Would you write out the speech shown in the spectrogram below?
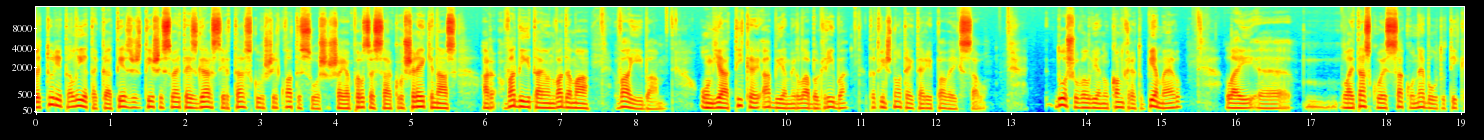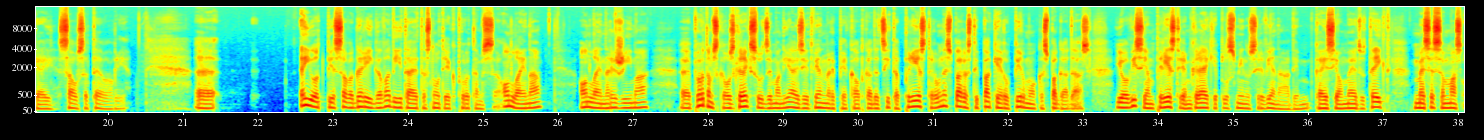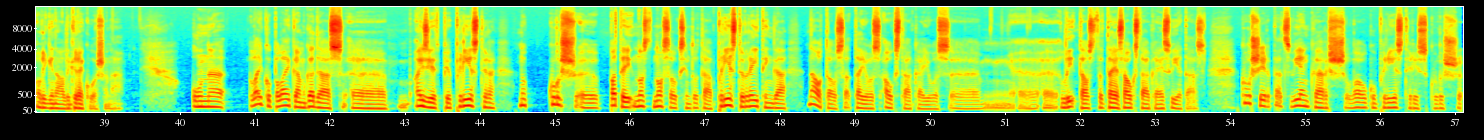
bet tur ir tā lieta, ka tieši, tieši svētais gars ir tas, kurš ir klatesošs šajā procesā, kurš reikinās ar vadītāju un vadamā vājībām. Un ja tikai abiem ir laba griba, tad viņš noteikti arī paveiks savu. Došu vēl vienu konkrētu piemēru, lai, eh, lai tas, ko es saku, nebūtu tikai sausa teorija. Eh, ejot pie sava garīga vadītāja, tas notiek, protams, online, online režīmā, Protams, ka uz greksūdzi man jāiziet vienmēr pie kaut kāda cita priestera, un es parasti pakeru pirmo, kas pagādās, jo visiem priesteriem grēki plus minus ir vienādi. Kā es jau mēdzu teikt, mēs esam maz oriģināli grekošanā. Un laiku pa laikām gadās aiziet pie priestera, nu, kurš, eh, patei, nos, nosauksim to tā, priestu reitingā nav tavs tajos augstākajos, eh, eh, tavs, tajās augstākajās vietās. Kurš ir tāds vienkāršs lauku priesteris, kurš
